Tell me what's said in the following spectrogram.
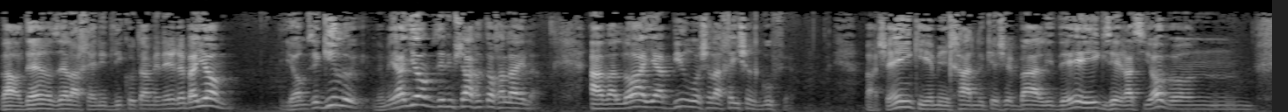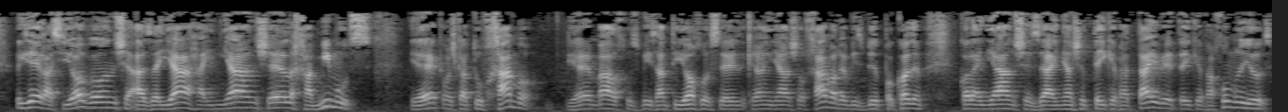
ועל דרך זה לכן הדליקו את המנהרה ביום. יום זה גילוי, ומהיום זה נמשך לתוך הלילה. אבל לא היה בירו של החשר גופה. מה שאין כי ימי חדנו כשבא על ידי גזיר אסיובון, וגזיר אסיובון שאז היה העניין של חמימוס, כמו שכתוב חמו, מלכוס ביס אנטיוכוס, זה נקרא עניין של חמו, הרב הסביר פה קודם, כל העניין שזה העניין של תוקף הטבע, תוקף החומריות,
